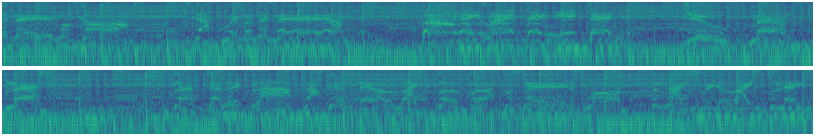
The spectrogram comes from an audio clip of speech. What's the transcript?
the name of God. Stop women and men. Burning, raping, eating. Human flesh. The tending blood lost in their eyes The first crusade is won. The knights realize too late.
